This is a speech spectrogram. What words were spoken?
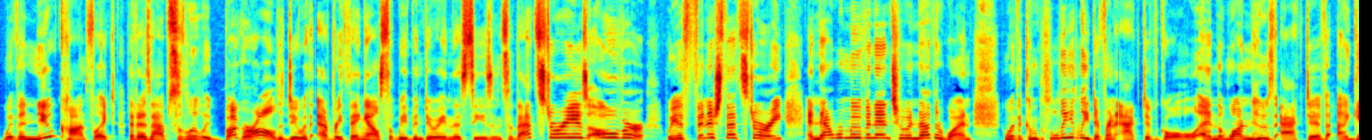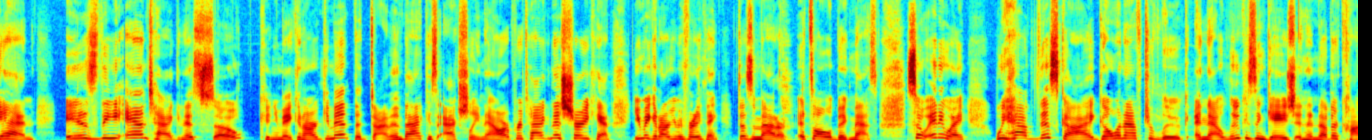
with a new conflict that has absolutely bugger all to do with everything else that we've been doing this season. So that story is over. We have finished that story, and now we're moving into another one with a completely different active goal. And the one who's active, again, is the antagonist. So, can you make an argument that Diamondback is actually now our protagonist? Sure, you can. You make an argument for anything. Doesn't matter. It's all a big mess. So, anyway, we have this guy going after Luke, and now Luke is engaged in another conflict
